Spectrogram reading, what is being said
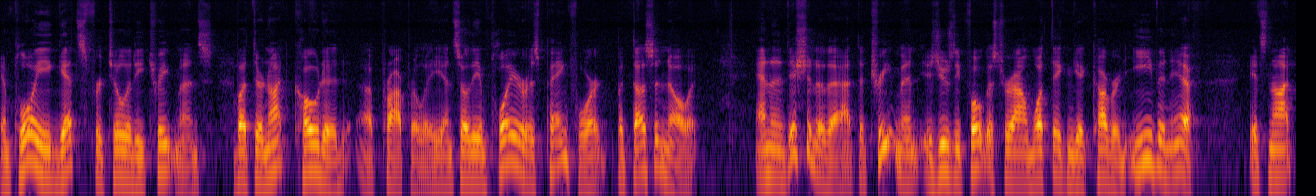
employee gets fertility treatments, but they're not coded uh, properly. And so the employer is paying for it, but doesn't know it. And in addition to that, the treatment is usually focused around what they can get covered, even if it's not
